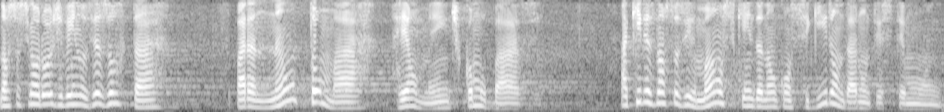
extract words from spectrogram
Nosso Senhor hoje vem nos exortar para não tomar realmente como base aqueles nossos irmãos que ainda não conseguiram dar um testemunho.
